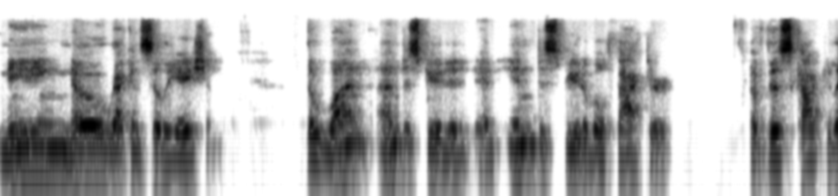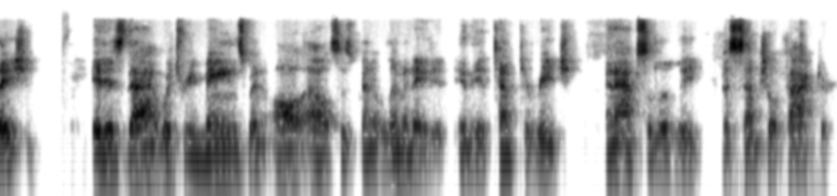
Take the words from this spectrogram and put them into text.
needing no reconciliation. The one undisputed and indisputable factor of this calculation. It is that which remains when all else has been eliminated in the attempt to reach an absolutely essential factor.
